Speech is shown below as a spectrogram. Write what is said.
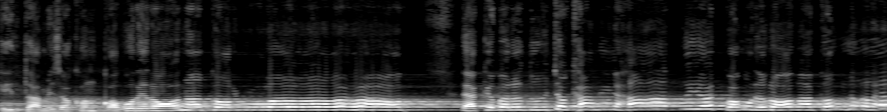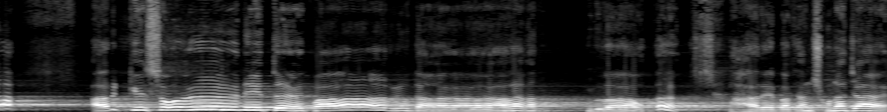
কিন্তু আমি যখন কবরে রওনা করলাম একেবারে দুইটা খালি হাত নিয়ে কবরে রওনা করলাম আর কিছু নিতে পারলাম হারে বাগান শোনা যায়,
